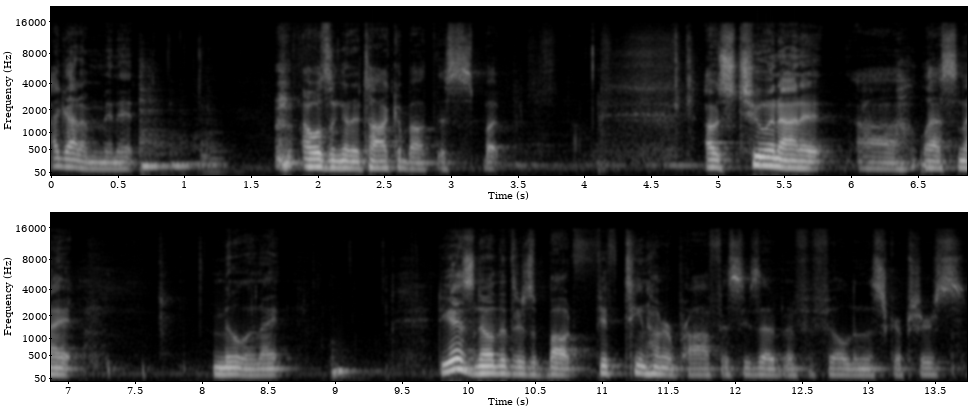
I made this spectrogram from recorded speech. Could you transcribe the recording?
I got a minute. I wasn't going to talk about this, but I was chewing on it uh, last night, middle of the night. Do you guys know that there's about 1,500 prophecies that have been fulfilled in the scriptures?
